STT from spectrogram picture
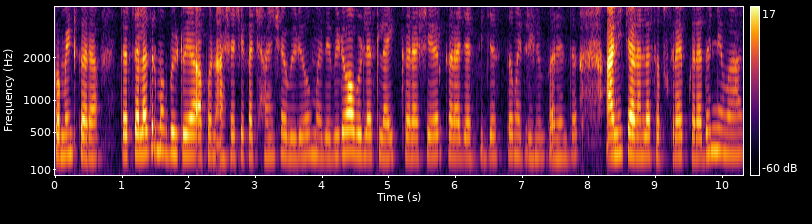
कमेंट करा. तर चला तर मग भेटूया आपण अशाच एका छानशा व्हिडिओमध्ये. व्हिडिओ आवडल्यास लाईक करा शेअर करा जास्तीत जास्त मैत्रिणींपर्यंत. आणि चॅनलला सबस्क्राईब करा. धन्यवाद.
